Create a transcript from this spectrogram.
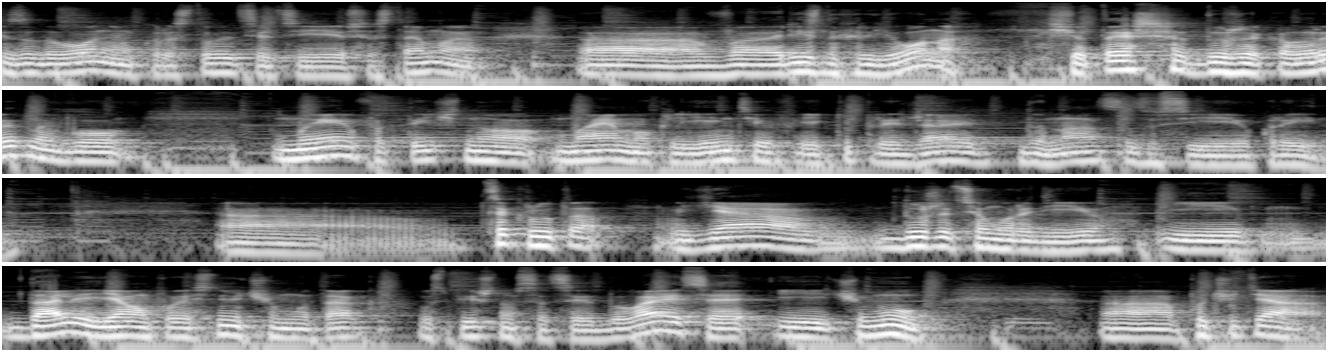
і задоволенням користуються цією системою е, в різних регіонах, що теж дуже колоритно, бо ми фактично маємо клієнтів, які приїжджають до нас з усієї України. Це круто. Я дуже цьому радію. І далі я вам поясню, чому так успішно все це відбувається і чому почуття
